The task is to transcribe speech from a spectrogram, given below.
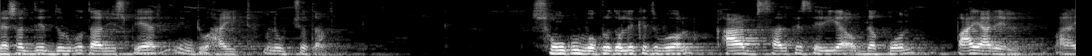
ব্যাসার্ধের দৈর্ঘ্য তার স্কোয়ার ইন্টু হাইট মানে উচ্চতা। শঙ্কুর বক্রতলের ক্ষেত্রফল curved surface area of the cone pi R এল পাই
